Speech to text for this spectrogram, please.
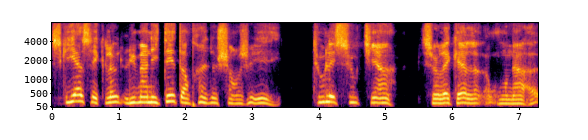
Ce qu'il y a, c'est que l'humanité est en train de changer. Tous les soutiens sur lesquels on a, euh,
